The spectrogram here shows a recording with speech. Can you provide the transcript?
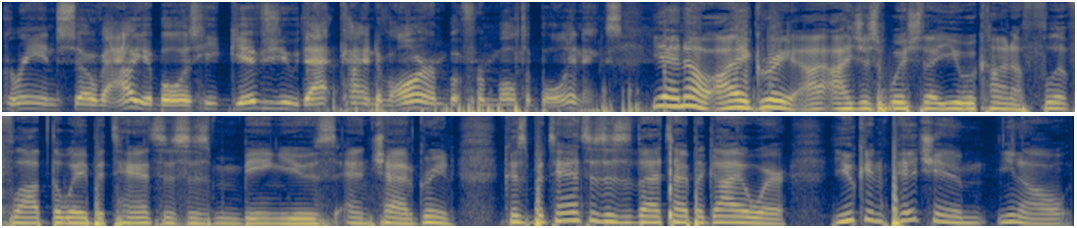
Green so valuable is he gives you that kind of arm, but for multiple innings. Yeah, no, I agree. I, I just wish that you would kind of flip flop the way Betances has been being used and Chad Green. Because Betances is that type of guy where you can pitch him, you know,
